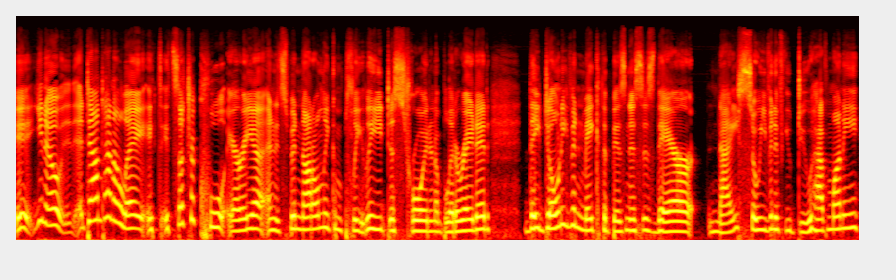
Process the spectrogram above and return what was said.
it, you know, downtown LA, it's it's such a cool area, and it's been not only completely destroyed and obliterated, they don't even make the businesses there nice. So even if you do have money,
